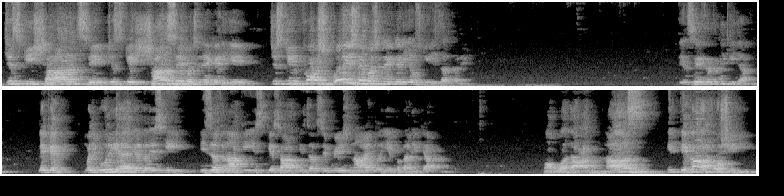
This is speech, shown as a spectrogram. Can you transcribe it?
جس کی شرارت سے، جس کے شر سے بچنے کے لیے، جس کی فوش گوئی سے بچنے کے لیے اس کی عزت کریں۔ دل سے عزت نہیں کی جاتی۔ لیکن مجبوری ہے کہ اگر اس کی عزت نہ کی، اس کے ساتھ عزت سے پیش نہ آئے تو یہ پتہ نہیں کیا کرنا الناس اتقاء فوشی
